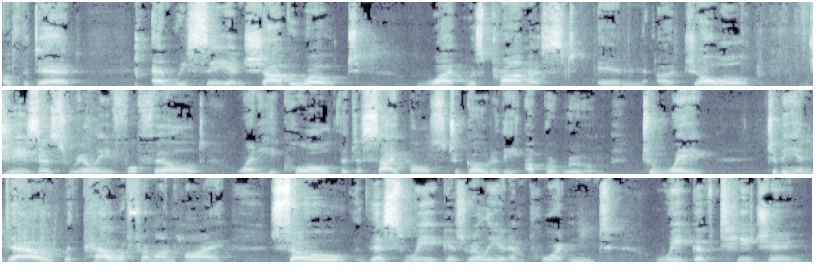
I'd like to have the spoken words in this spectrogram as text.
of the dead. And we see in Shavuot what was promised in uh, Joel, Jesus really fulfilled when he called the disciples to go to the upper room to wait, to be endowed with power from on high. So, this week is really an important week of teaching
